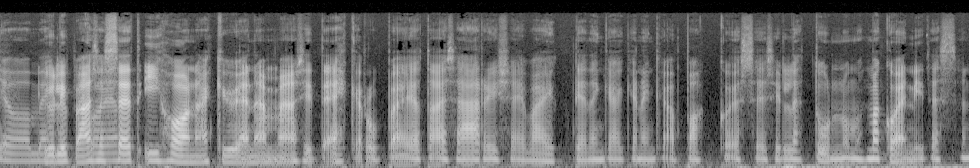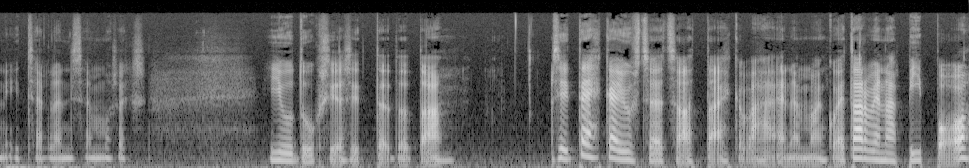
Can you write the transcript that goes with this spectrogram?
Joo, ylipäänsä se, että iho näkyy enemmän ja sitten ehkä rupeaa jotain sääriä. Se ei vai tietenkään kenenkään pakko, jos ei sille tunnu, mutta mä koen itse sen itselleni semmoiseksi jutuksi. Ja sitten tota, sitten ehkä just se, että saattaa ehkä vähän enemmän, kun ei tarvi enää pipoa,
